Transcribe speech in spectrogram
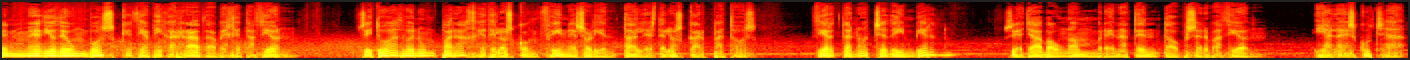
En medio de un bosque de abigarrada vegetación, situado en un paraje de los confines orientales de los Cárpatos. Cierta noche de invierno se hallaba un hombre en atenta observación y a la escucha,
